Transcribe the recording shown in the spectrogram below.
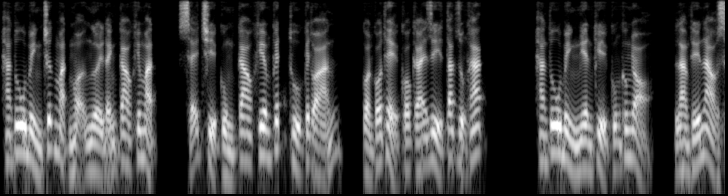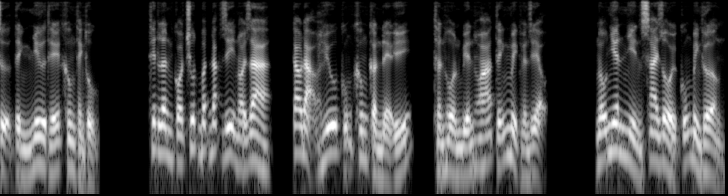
Hàn tu bình trước mặt mọi người đánh cao khiêm mặt, sẽ chỉ cùng cao khiêm kết thù kết toán, còn có thể có cái gì tác dụng khác? Hàn tu bình niên kỷ cũng không nhỏ, làm thế nào sự tình như thế không thành thục. Thiết lân có chút bất đắc dĩ nói ra, cao đạo hữu cũng không cần để ý, thần hồn biến hóa tính mịch huyền diệu. Ngẫu nhiên nhìn sai rồi cũng bình thường.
